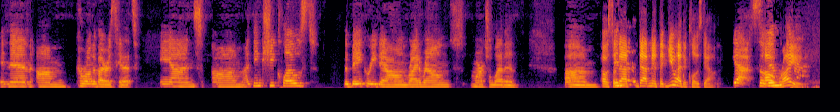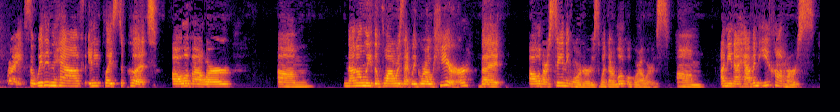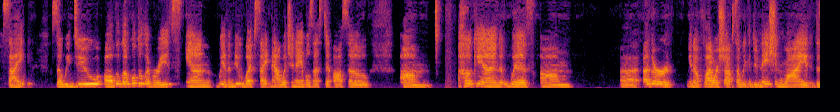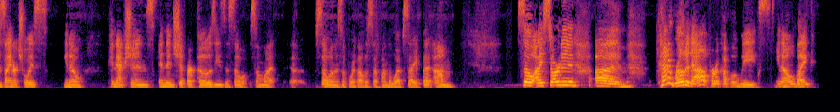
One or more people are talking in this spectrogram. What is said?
and then um, coronavirus hit, and um, I think she closed the bakery down right around March 11th. Um, oh, so that then, that meant that you had to close down. Yeah. So oh, right. right. So we didn't have any place to put all of our um, not only the flowers that we grow here, but all of our standing orders with our local growers. Um, I mean, I have an e-commerce site. So we do all the local deliveries, and we have a new website now, which enables us to also um, hook in with um, uh, other, you know, flower shops, so we can do nationwide designer choice, you know, connections, and then ship our posies and so somewhat, uh, so on and so forth, all the stuff on the website. But um, so I started um, kind of wrote it out for a couple of weeks, you know, like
